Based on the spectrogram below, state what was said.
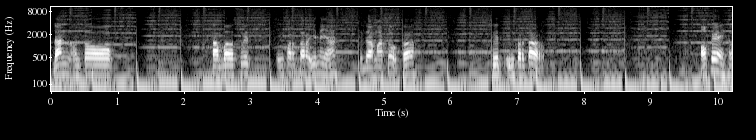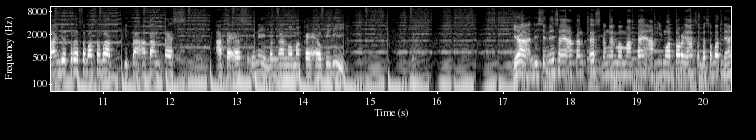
Dan untuk kabel switch inverter ini ya sudah masuk ke switch inverter oke lanjut terus sobat-sobat kita akan tes ATS ini dengan memakai LVD ya di sini saya akan tes dengan memakai aki motor ya sobat-sobat ya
